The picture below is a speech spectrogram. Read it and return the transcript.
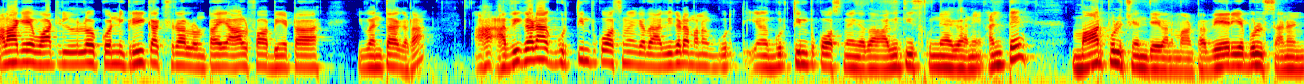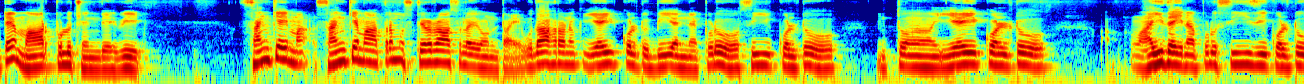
అలాగే వాటిల్లో కొన్ని గ్రీక్ అక్షరాలు ఉంటాయి. ఆల్ఫా బీటా ఇవంతా కూడా అవి కూడా గుర్తింపు కోసమే కదా అవి కూడా మనం గుర్తి గుర్తింపు కోసమే కదా అవి తీసుకున్నా కానీ అంటే మార్పులు చెందేవి అనమాట వేరియబుల్స్ అని అంటే మార్పులు చెందేవి. సంఖ్య మా- సంఖ్య మాత్రం స్థిరరాశులై ఉంటాయి. ఉదాహరణకు ఏ ఈక్వల్ టు బి అన్నప్పుడు C equal to A equal to ఐదు అయినప్పుడు సి ఈజ్ ఈక్వల్ టు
